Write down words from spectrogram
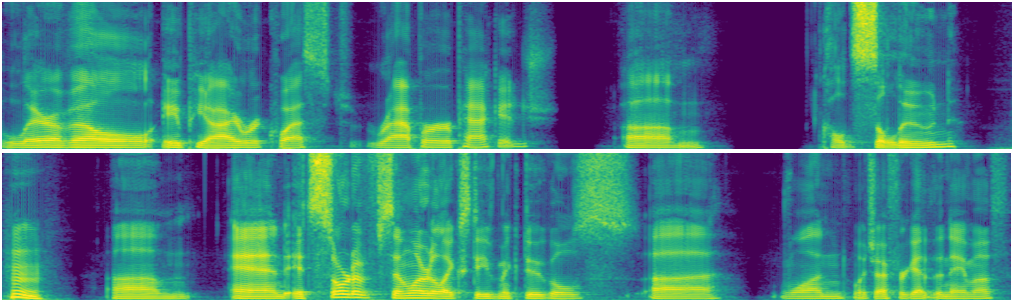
Laravel API request wrapper package, um, called Saloon. Hmm. Um, and it's sort of similar to like Steve McDougall's uh one, which I forget the name of,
